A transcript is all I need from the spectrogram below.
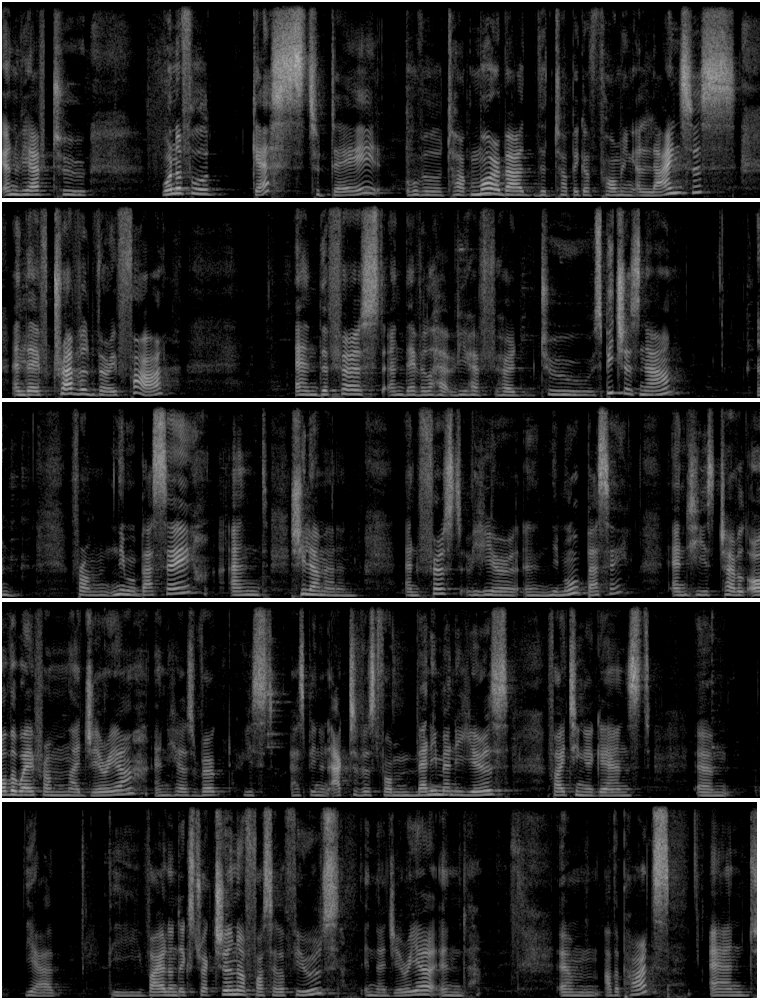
and we have two wonderful guests today who will talk more about the topic of forming alliances, and they've traveled very far. And the first, and they will have, we have heard two speeches now, and from Nnimmo Bassey and Sheila Menon. And first we hear uh, Nnimmo Bassey, and he's traveled all the way from Nigeria, and he has worked, he has been an activist for many, many years, fighting against, um, yeah, the violent extraction of fossil fuels in Nigeria and um, other parts. And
